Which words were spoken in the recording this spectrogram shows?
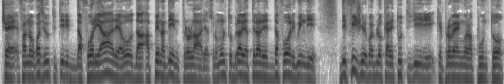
cioè fanno quasi tutti i tiri da fuori area o da appena dentro l'area, sono molto bravi a tirare da fuori, quindi difficile poi bloccare tutti i tiri che provengono appunto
